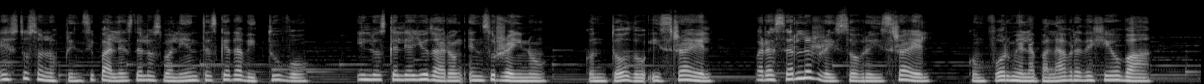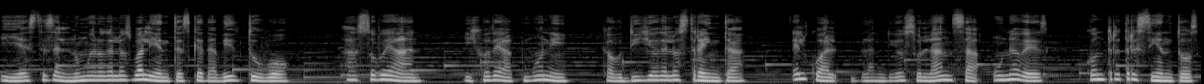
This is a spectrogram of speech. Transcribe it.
Estos son los principales de los valientes que David tuvo, y los que le ayudaron en su reino, con todo Israel, para hacerle rey sobre Israel, conforme a la palabra de Jehová, y este es el número de los valientes que David tuvo. Hasobeán, hijo de Acmoni, caudillo de los treinta, el cual blandió su lanza una vez contra trescientos,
